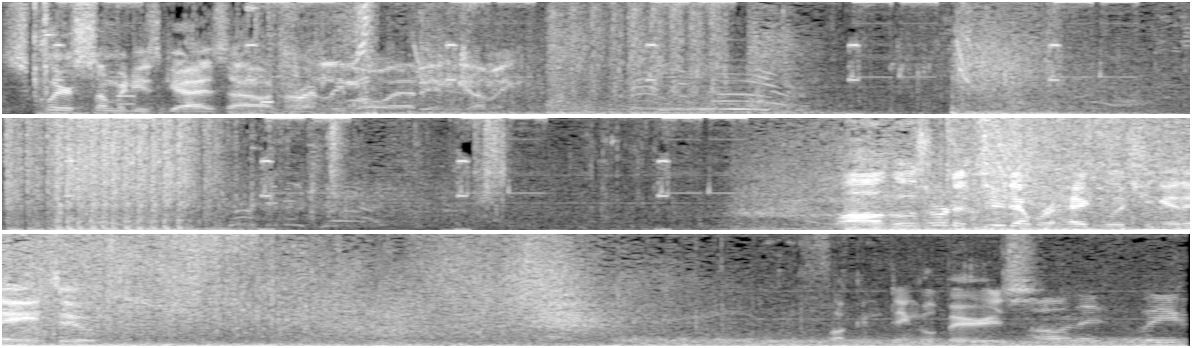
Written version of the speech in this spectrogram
Let's clear some of these guys out, huh? Friendly Moab incoming. Wow, those were the two that were head glitching at A, too. Fucking dingleberries. Oh, and they sleep.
